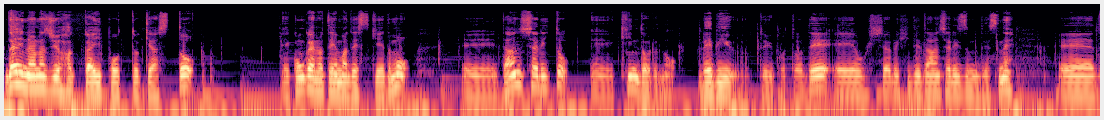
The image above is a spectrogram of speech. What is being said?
第78回ポッドキャスト、えー今回のテーマですけれども、えー断捨離と、えー Kindle のレビューということで、えーオフィシャルヒデ断捨リズムですね。えー、と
